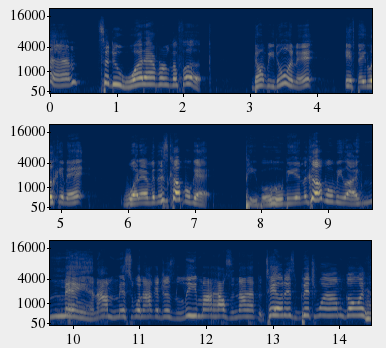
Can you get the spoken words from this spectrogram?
time to do whatever the fuck don't be doing it if they looking at whatever this couple got. People who be in the couple be like, man, I miss when I could just leave my house and not have to tell this bitch where I'm going.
